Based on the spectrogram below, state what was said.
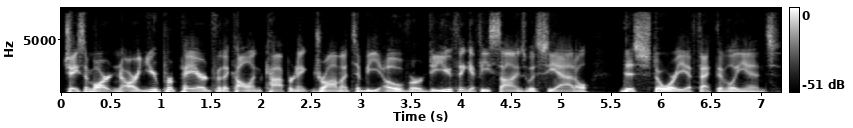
Jason Martin, are you prepared for the Colin Kaepernick drama to be over? Do you think if he signs with Seattle, this story effectively ends?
